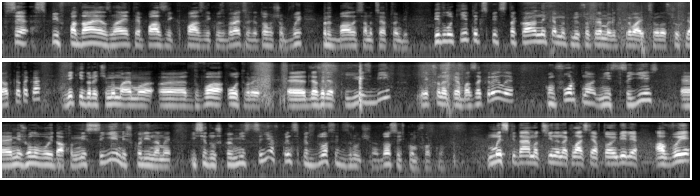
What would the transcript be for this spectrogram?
все співпадає. Знаєте, пазлік пазліку збирається для того, щоб ви придбали саме цей автомобіль. Підлокітник з підстаканниками, плюс окремо відкривається у нас шухлядка така, в якій, до речі, ми маємо е, два отвори е, для зарядки USB. Якщо не треба, закрили. Комфортно, місце є. Е, між головою і дахом місце є, між колінами і сідушкою місце є. В принципі, досить зручно, досить комфортно. Ми скидаємо ціни на класні автомобілі, а ви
